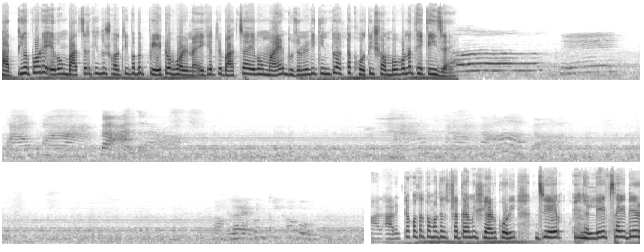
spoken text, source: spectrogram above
ঘাটতিও পড়ে এবং বাচ্চার কিন্তু সঠিকভাবে পেটও ভরে না। এক্ষেত্রে বাচ্চা এবং মায়ের দুজনেরই কিন্তু একটা ক্ষতির সম্ভাবনা থেকেই যায়। আর আরেকটা কথা তোমাদের সাথে আমি শেয়ার করি যে লেফট সাইডের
